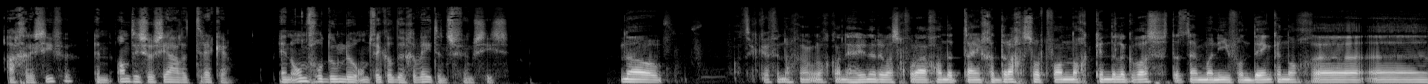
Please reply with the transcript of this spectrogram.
agressieve en antisociale trekken. En onvoldoende ontwikkelde gewetensfuncties. Nou, wat ik even nog, nog kan herinneren was gewoon dat zijn gedrag soort van nog kinderlijk was. Dat zijn manier van denken nog uh,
